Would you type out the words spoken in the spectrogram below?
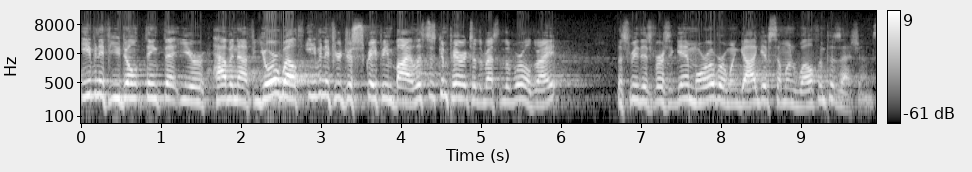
even if you don't think that you have enough, your wealth, even if you're just scraping by. Let's just compare it to the rest of the world, right? Let's read this verse again. Moreover, when God gives someone wealth and possessions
